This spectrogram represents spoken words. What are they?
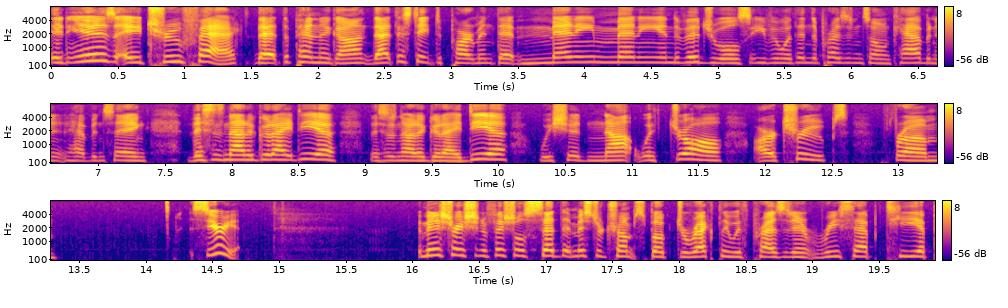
It is a true fact that the Pentagon, that the State Department, that many, many individuals, even within the president's own cabinet, have been saying this is not a good idea. This is not a good idea. We should not withdraw our troops from Syria. Administration officials said that Mr. Trump spoke directly with President Recep Tayyip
